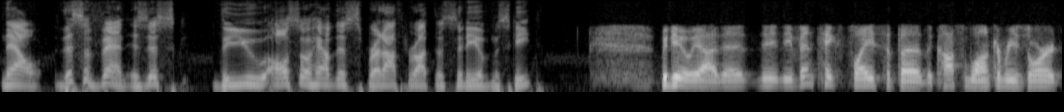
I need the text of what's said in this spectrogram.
Now, this event is this. Do you also have this spread out throughout the city of Mesquite? We do, yeah. The, the the event takes place at the the Casablanca Resort,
